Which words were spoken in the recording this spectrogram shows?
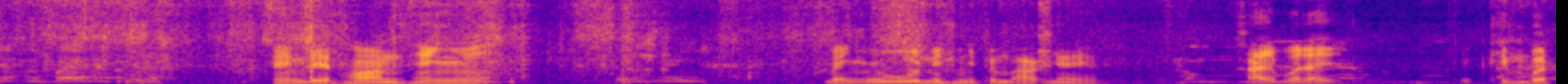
ยักไปไปให้ที่น่ะแห้งเด็ดฮ้อนแห้งแบงอูนี่มีแต่หมากไงขายบ่ได้เก็บถิ่มเบิด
